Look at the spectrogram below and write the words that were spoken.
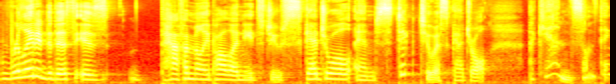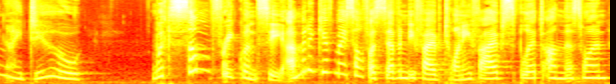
related to this is half a milli Paula needs to schedule and stick to a schedule. Again, something I do with some frequency. I'm going to give myself a 75 25 split on this one.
